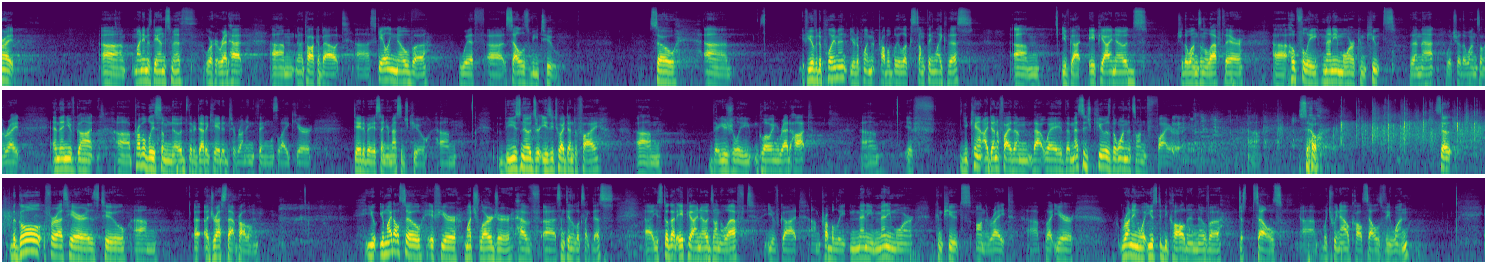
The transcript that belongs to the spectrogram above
All right. Uh, my name is Dan Smith, work at Red Hat. Um, I'm going to talk about uh, scaling Nova with uh, Cells v2. So uh, if you have a deployment, your deployment probably looks something like this. Um, you've got API nodes, which are the ones on the left there. Uh, hopefully, many more computes than that, which are the ones on the right. And then you've got uh, probably some nodes that are dedicated to running things like your database and your message queue. Um, these nodes are easy to identify. Um, they're usually glowing red hot. Um, if you can't identify them that way, the message queue is the one that's on fire. Uh, so, so the goal for us here is to um, address that problem. You, you might also, if you're much larger, have uh, something that looks like this. Uh, you still got API nodes on the left. You've got um, probably many, many more computes on the right, uh, but you're running what used to be called in Nova just cells, uh, which we now call cells v1.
